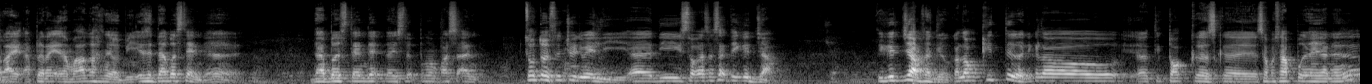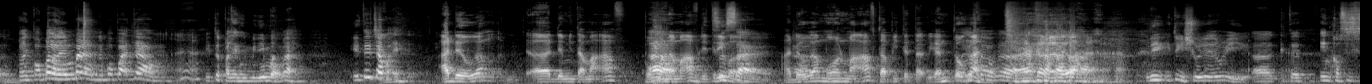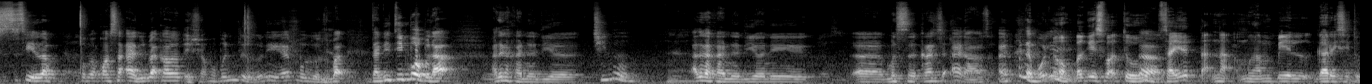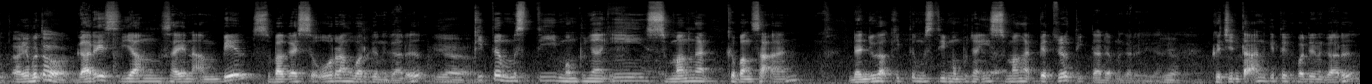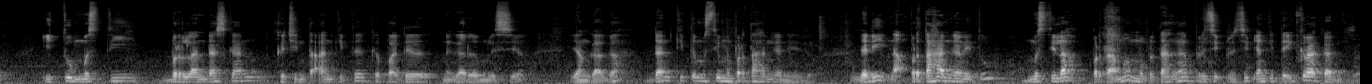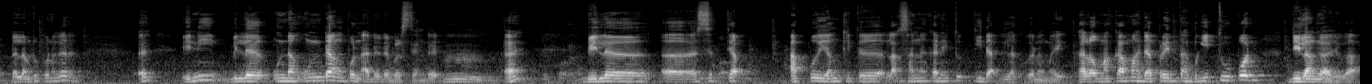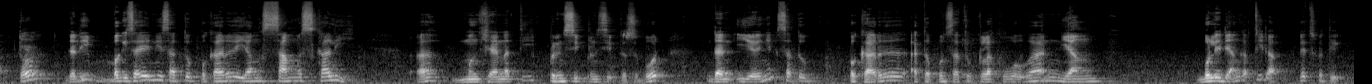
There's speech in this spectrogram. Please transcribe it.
Rakyat, apa rakyat yang marah ni Abi, it's a double standard. Double standard dari sudut penguasaan. Contoh Century Valley, uh, di seorang sasat 3 jam. 3 jam saja. Kalau kita ni, kalau uh, TikTokers ke siapa-siapa lah yang uh, paling korban main 24 jam. Itu paling minimum lah. Itu macam eh, Ada orang uh, dia minta maaf, Ah, permohonan maaf diterima. selesai. Ada Ah. orang mohon maaf tapi tetap digantung kan. Kan? Jadi itu isu dia Rui. Uh, kita inconsistency dalam penguasaan. Sebab kalau eh apa benda ni apa ke? Sebab jadi timbul pula adakah kerana dia Cina? Adakah kerana dia ni uh, mesra kerajaan? Ah, eh, mana boleh? No, bagi sebab tu Ha. saya tak nak mengambil garis itu. Ah, ya betul. Garis yang saya nak ambil sebagai seorang warga negara, Ya. kita mesti mempunyai semangat kebangsaan dan juga kita mesti mempunyai semangat patriotik terhadap negara kita. Ya. Kecintaan kita kepada negara itu mesti berlandaskan kecintaan kita kepada negara Malaysia yang gagah dan kita mesti mempertahankan itu. Jadi nak pertahankan itu mestilah pertama mempertahankan prinsip-prinsip yang kita ikrarkan dalam rukun negara. Eh, ini bila undang-undang pun ada double standard. Hmm. Eh, bila uh, setiap apa yang kita laksanakan itu tidak dilakukan dengan baik. Kalau mahkamah dah perintah begitu pun dilanggar juga. Betul? Jadi bagi saya ini satu perkara yang sama sekali uh, mengkhianati prinsip-prinsip tersebut dan ianya satu perkara ataupun satu kelakuan yang boleh dianggap tidak patriotik.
